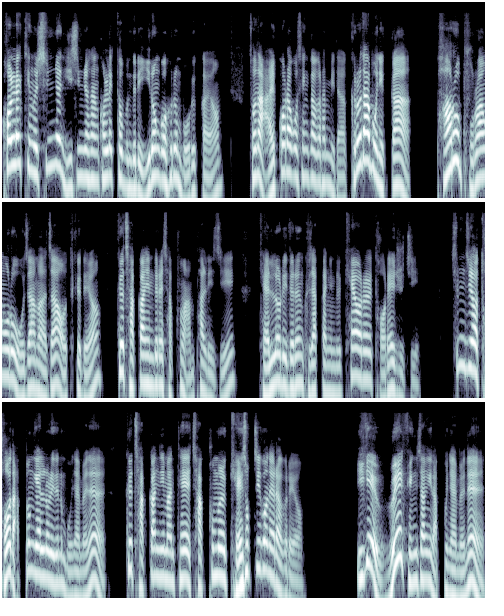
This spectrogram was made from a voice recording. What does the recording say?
컬렉팅을 10년, 20년 한 컬렉터 분들이 이런 거 흐름 모를까요? 저는 알 거라고 생각을 합니다. 그러다 보니까 바로 불황으로 오자마자 어떻게 돼요? 그 작가님들의 작품 안 팔리지. 갤러리들은 그 작가님들 케어를 덜 해주지. 심지어 더 나쁜 갤러리들은 뭐냐면은 그 작가님한테 작품을 계속 찍어내라 그래요. 이게 왜 굉장히 나쁘냐면은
